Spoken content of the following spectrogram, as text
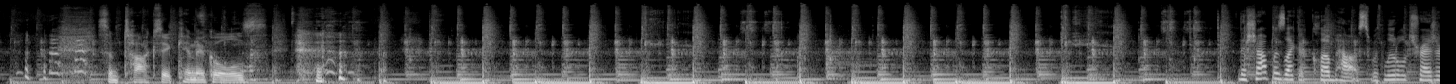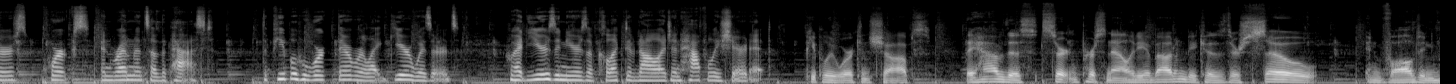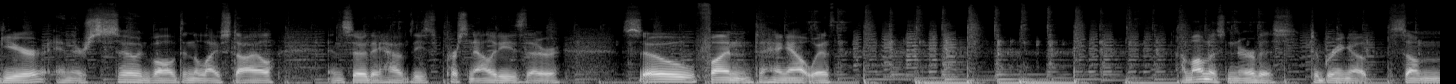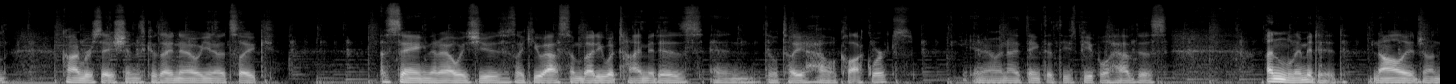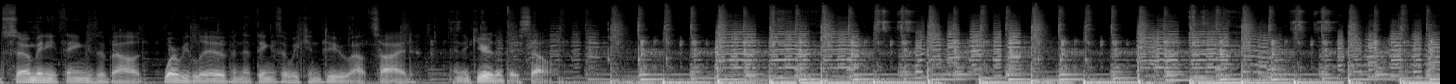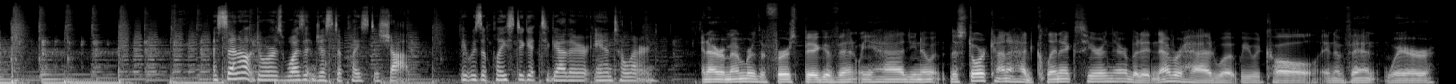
Some toxic chemicals. The shop was like a clubhouse with little treasures, quirks, and remnants of the past. The people who worked there were like gear wizards who had years and years of collective knowledge and happily shared it. People who work in shops, they have this certain personality about them because they're so involved in gear and they're so involved in the lifestyle. And so they have these personalities that are so fun to hang out with. I'm almost nervous to bring up some conversations because I know, you know, it's like a saying that I always use is like you ask somebody what time it is and they'll tell you how a clock works. You know, and I think that these people have this unlimited knowledge on so many things about where we live and the things that we can do outside and the gear that they sell. Ascent Outdoors wasn't just a place to shop. It was a place to get together and to learn. And I remember the first big event we had, you know, the store kind of had clinics here and there, but it never had what we would call an event where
